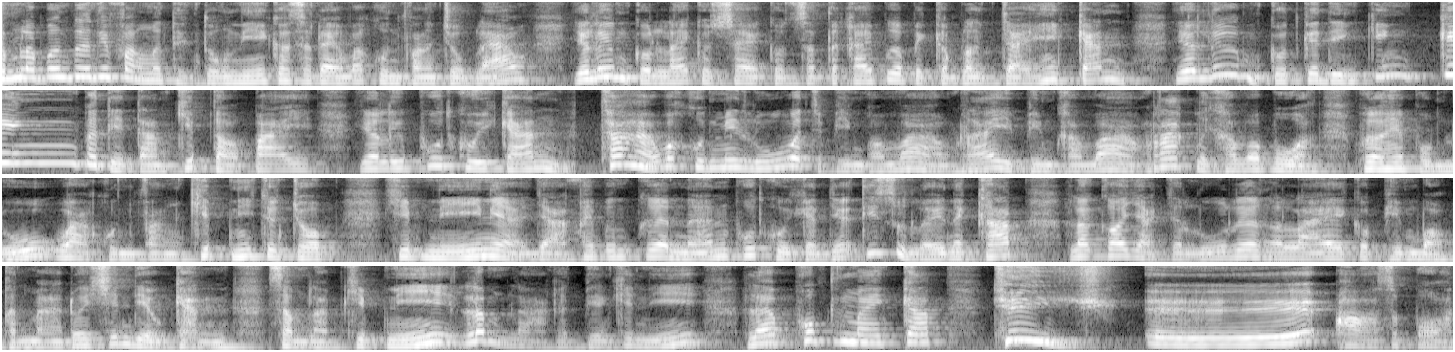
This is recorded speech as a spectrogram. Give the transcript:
สำหรับเพื่อนๆที่ฟังมาถึงตรงนี้ก็แสดงว่าคุณฟังจบแล้ว อย่าลืมกดไลค์กดแชร์กด subscribe เพื่อเป็นกำลังใจให้กัน อย่าลืมกดกระดิ่งกิ้งกิ้งเพื่อติดตามคลิปต่อไป อย่าลืมพูดคุยกัน ถ้าหากว่าคุณไม่รู้ว่าจะพิมพ์คำว่าอะไรพิมพ์คำว่ารักหรือคำว่าบวก เพื่อให้ผมรู้ว่าคุณฟังคลิปนี้จนจบคลิปนี้เนี่ยอยากให้เพื่อนๆนั้นพูดคุยกันเยอะที่สุดเลยนะครับแล้วก็อยากจะรู้เรื่องอะไรก็พิมพ์บอกกันมาด้วยเช่นเดียวกันสำหรับคลิปนี้ล่ำลากันเพียงแค่นี้ แล้วพบกันใหม่กับที่เออสปอร์ต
